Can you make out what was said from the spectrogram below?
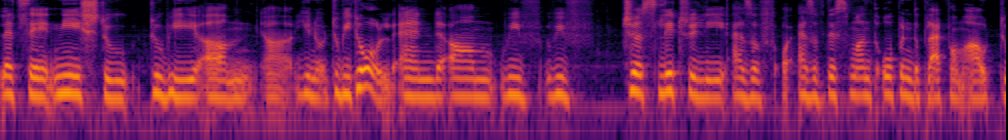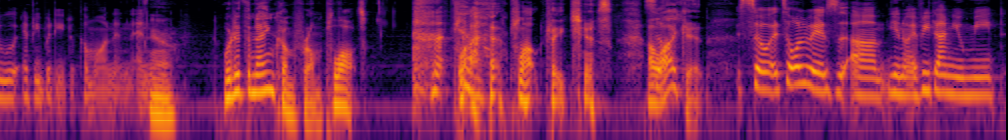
let's say niche to to be um, uh, you know to be told and um, we've we've just literally as of as of this month opened the platform out to everybody to come on and, and Yeah. Where did the name come from? Plot. plot, plot pictures. I So- like it. so it's always um, you know every time you meet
